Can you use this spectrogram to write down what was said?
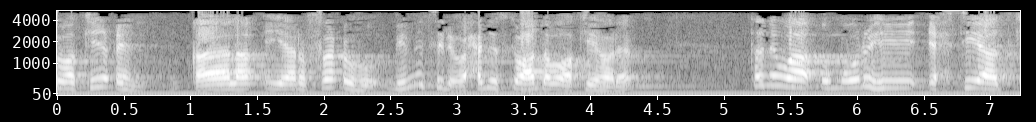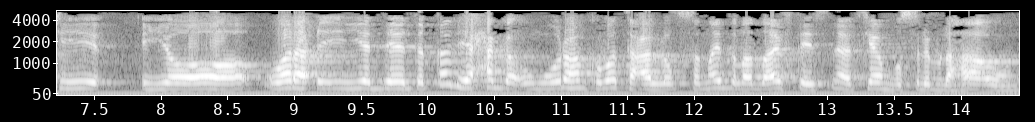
wakiicin qaala yarfacuhu bimili xadiidku haddaba waa kii hore. Tani waa umuurihii ixtiyaadkii iyo waracii iyo dee xagga umuurahan kuba tacaluqsanayd ladaifta isnaadkee muslim lahaa un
